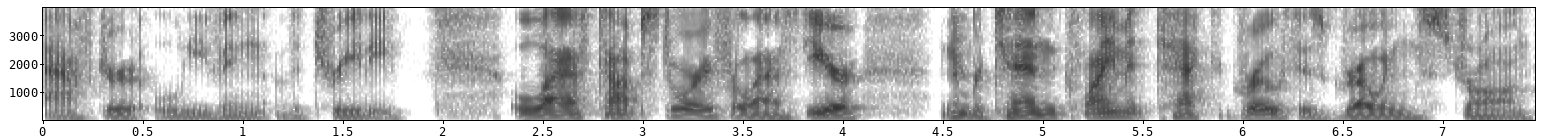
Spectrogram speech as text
after leaving the treaty. Last top story for last year. Number 10, climate tech growth is growing strong.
